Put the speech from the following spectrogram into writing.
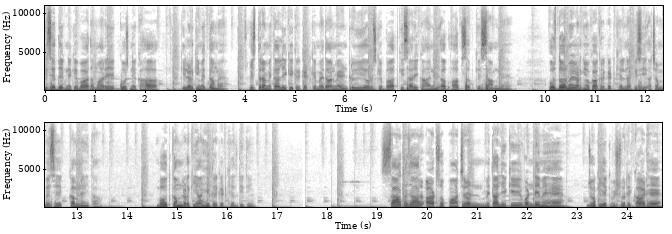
इसे देखने के बाद हमारे एक कोच ने कहा कि लड़की में दम है। इस तरह मिताली की क्रिकेट के मैदान में एंट्री हुई और उसके बाद की सारी कहानी अब आप सबके सामने है। उस दौर में लड़कियों का क्रिकेट खेलना किसी अचंभे से कम नहीं था। बहुत कम लड़कियाँ ही क्रिकेट खेलती थीं। 7,805 रन मिताली के वनडे में हैं जो कि एक विश्व रिकॉर्ड है।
